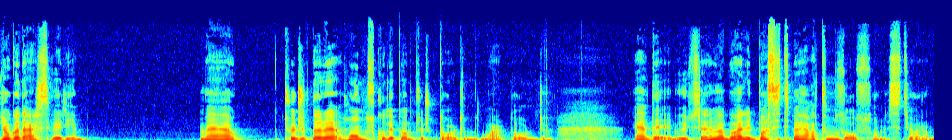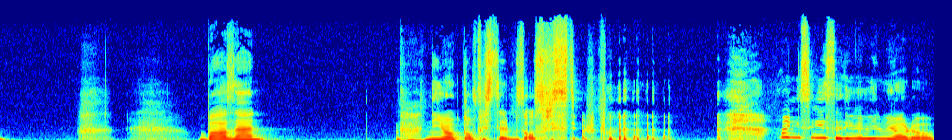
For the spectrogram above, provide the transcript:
yoga dersi vereyim. Ve çocuklara homeschool yapalım çocuk doğurdum var doğurunca. Evde büyütelim ve böyle basit bir hayatımız olsun istiyorum. Bazen New York'ta ofislerimiz olsun istiyorum. Hangisini istediğimi bilmiyorum.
